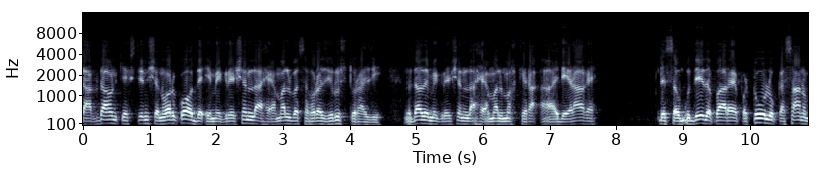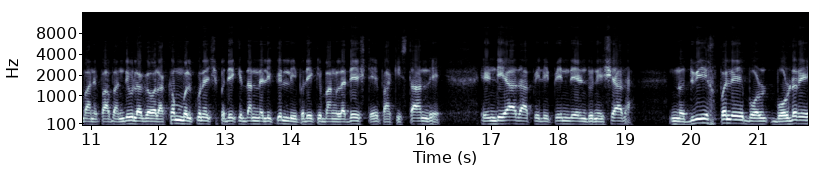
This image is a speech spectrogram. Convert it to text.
لاک ډاون کې اکسټینشن ورکو او د ایمیګریشن لایحه عمل به څه ورځې وروسته راځي نو دا د ایمیګریشن لایحه عمل مخکې را دی راغی د څه مودې دپاره په ټولو کسانو باندې پابندي ولګوله کوم ملکونه چې په دې کې دننه لیکل دي په دې کې بنګله دیش دی پاکستان دی انډیا ده فلیپین دی انډونیشیا ده نو دوی خپلې بورډرې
